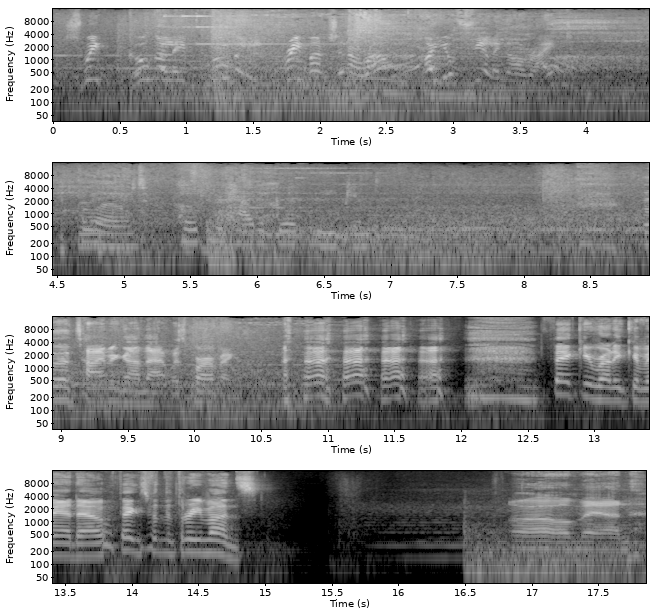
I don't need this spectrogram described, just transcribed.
Sweet googly poogly, three months in a row. Are you feeling all right? Hello, hope you had a good weekend. The timing on that was perfect. Thank you, Running Commando. Thanks for the three months. Oh, man.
